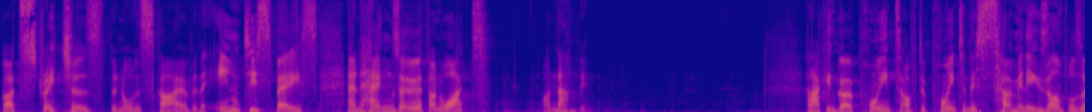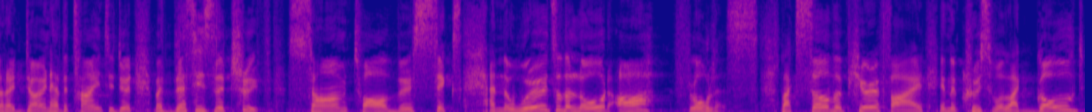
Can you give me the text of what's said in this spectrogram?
God stretches the northern sky over the empty space and hangs the earth on what? On nothing. And I can go point after point, and there's so many examples that I don't have the time to do it, but this is the truth. Psalm 12, verse 6. And the words of the Lord are flawless, like silver purified in the crucible, like gold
